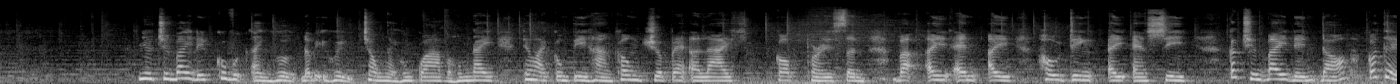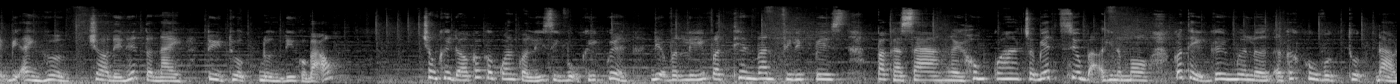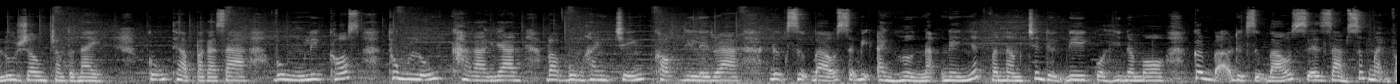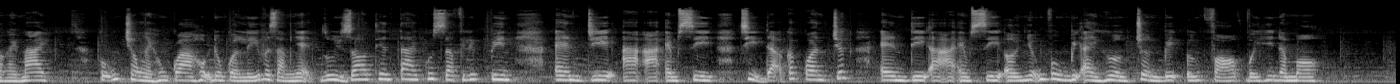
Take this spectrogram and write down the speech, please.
Nhiều chuyến bay đến khu vực ảnh hưởng đã bị hủy trong ngày hôm qua và hôm nay, theo hai công ty hàng không Japan Airlines Corporation và ANA Holding ANC. Các chuyến bay đến đó có thể bị ảnh hưởng cho đến hết tuần này, tùy thuộc đường đi của bão. Trong khi đó, các cơ quan quản lý dịch vụ khí quyển, địa vật lý và thiên văn Philippines Pacasa ngày hôm qua cho biết siêu bão Hinamo có thể gây mưa lớn ở các khu vực thuộc đảo Luzon trong tuần này. Cũng theo Pacasa, vùng Licos, thung lũng Cagayan và vùng hành chính Cordillera được dự báo sẽ bị ảnh hưởng nặng nề nhất và nằm trên đường đi của Hinamo. Cơn bão được dự báo sẽ giảm sức mạnh vào ngày mai. Cũng trong ngày hôm qua, Hội đồng Quản lý và Giảm nhẹ rủi ro thiên tai quốc gia Philippines NDRRMC chỉ đạo các quan chức NDRRMC ở những vùng bị ảnh hưởng chuẩn bị ứng phó với Hinamo.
